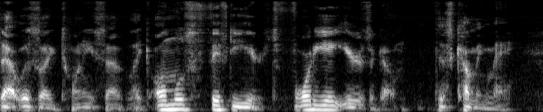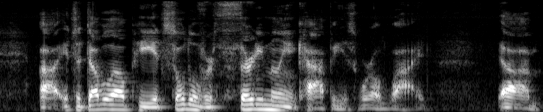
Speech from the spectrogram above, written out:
That was like 27, like almost 50 years, 48 years ago, this coming May. Uh, it's a double LP. It's sold over 30 million copies worldwide. Um,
